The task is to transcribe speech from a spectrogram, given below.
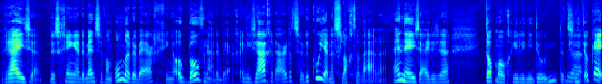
reizen. Dus gingen de mensen van onder de berg gingen ook boven naar de berg. En die zagen daar dat ze de koeien aan het slachten waren. En nee, zeiden ze, dat mogen jullie niet doen. Dat is Ja. niet oké.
